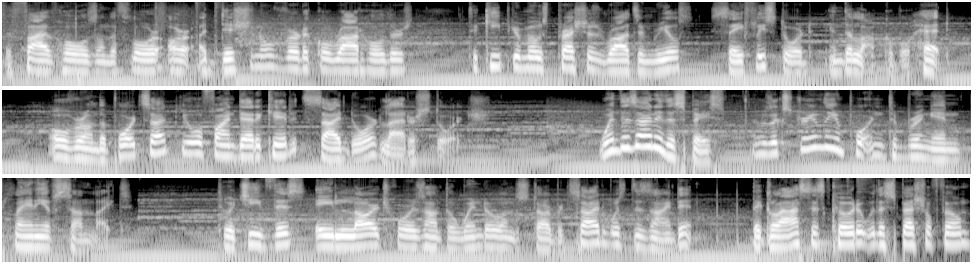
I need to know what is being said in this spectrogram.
The five holes on the floor are additional vertical rod holders to keep your most precious rods and reels safely stored in the lockable head. Over on the port side, you will find dedicated side door ladder storage. When designing the space, it was extremely important to bring in plenty of sunlight. To achieve this, a large horizontal window on the starboard side was designed in. The glass is coated with a special film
